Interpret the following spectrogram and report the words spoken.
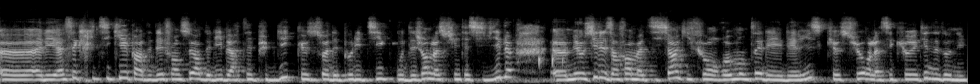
euh, elle est assez critiquée par des défenseurs des libertés publiques, que ce soit des politiques ou des gens de la société civile, euh, mais aussi les informaticiens qui font remonter les risques sur la sécurité des données.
